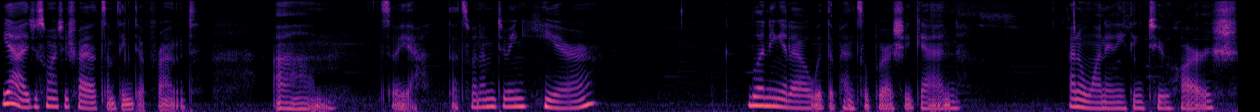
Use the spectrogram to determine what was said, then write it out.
yeah, I just wanted to try out something different. Um, so yeah, that's what I'm doing here. Blending it out with the pencil brush again. I don't want anything too harsh.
